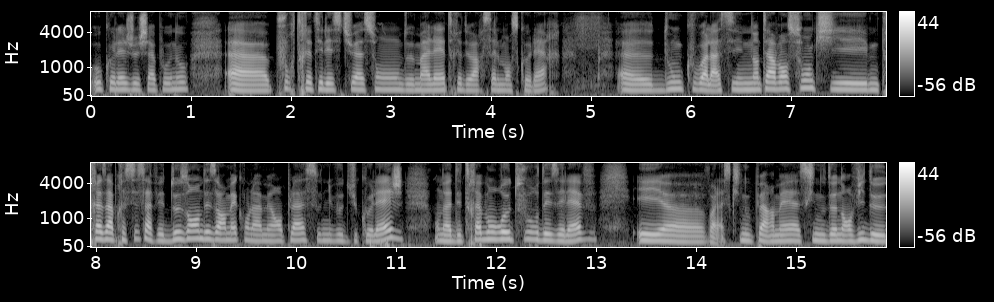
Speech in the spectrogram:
au collège de Chaponneau pour traiter les situations de mal-être et de harcèlement scolaire. Euh, donc voilà, c'est une intervention qui est très appréciée. Ça fait deux ans désormais qu'on la met en place au niveau du collège. On a des très bons retours des élèves et euh, voilà, ce qui nous permet, ce qui nous donne envie de,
